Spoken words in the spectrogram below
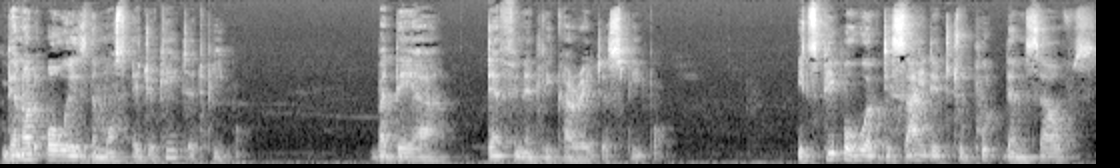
They're not always the most educated people, but they are definitely courageous people. It's people who have decided to put themselves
